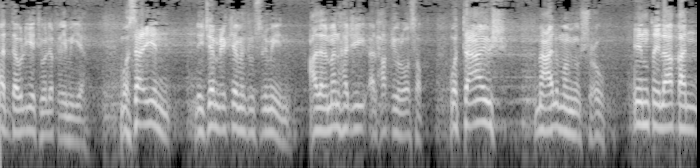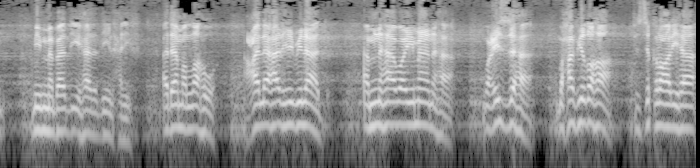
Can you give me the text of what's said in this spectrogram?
الدولية والإقليمية. وسعي لجمع كلمة المسلمين على المنهج الحق والوسط والتعايش مع الأمم والشعوب انطلاقا من مبادئ هذا الدين الحنيف. أدام الله على هذه البلاد أمنها وإيمانها وعزها وحفظها في استقرارها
